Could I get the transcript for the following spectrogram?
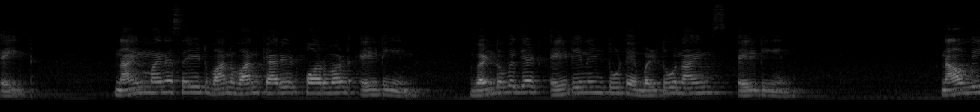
8. 9 minus 8 1 1 carried forward 18. When do we get 18 in 2 table? 2 nines 18. Now we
